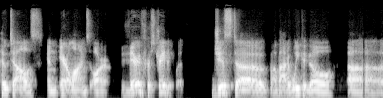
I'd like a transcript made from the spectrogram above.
hotels and airlines are very frustrated with. Just uh, about a week ago, uh,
